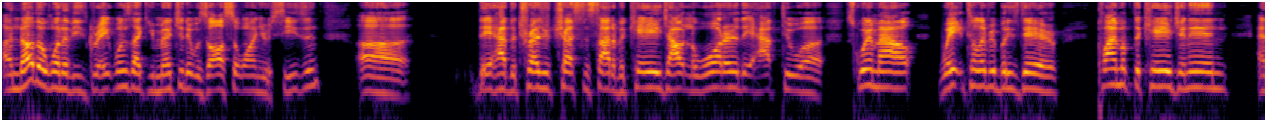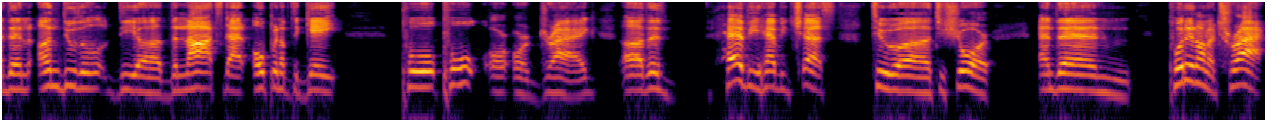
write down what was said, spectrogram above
another one of these great ones, like you mentioned, it was also on your season. Uh, they have the treasure chest inside of a cage out in the water. They have to uh, swim out, wait until everybody's there, climb up the cage and in, and then undo the the uh, the knots that open up the gate, pull pull or or drag uh, the heavy heavy chest to uh, to shore, and then put it on a track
